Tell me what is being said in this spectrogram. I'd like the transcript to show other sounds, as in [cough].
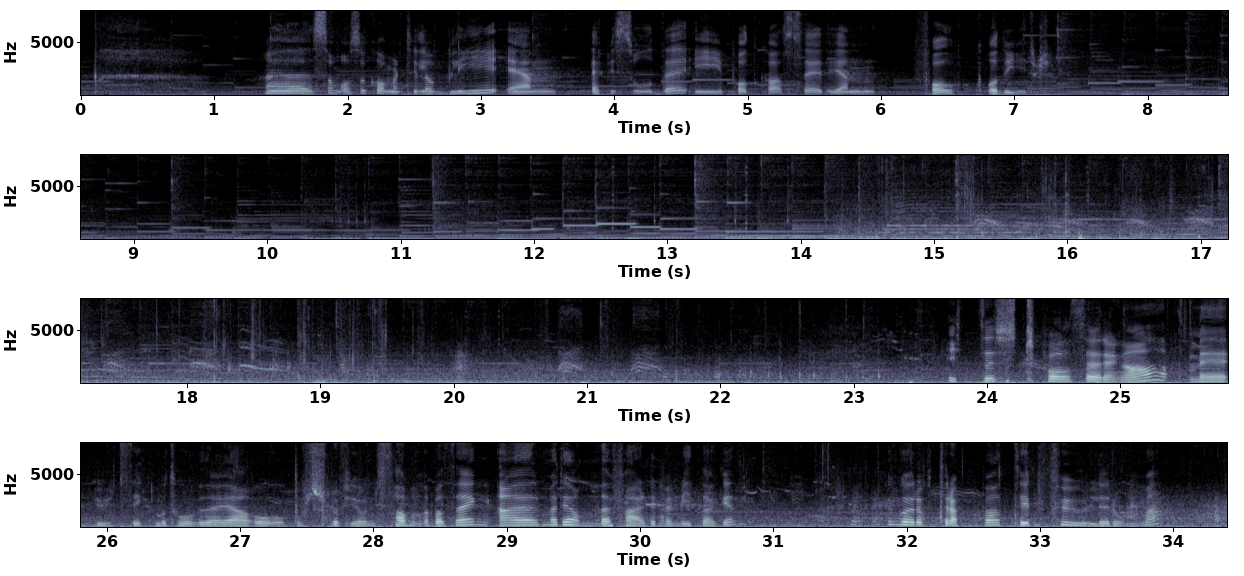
Eh, som også kommer til å bli en episode i podkastserien Folk og dyr. Ytterst på Sørenga, med utsikt mot Hovedøya og Oslofjordens havnebasseng, er Marianne ferdig med middagen. Hun går opp trappa til fuglerommet,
